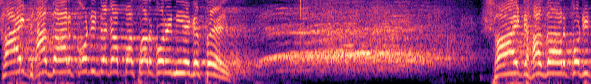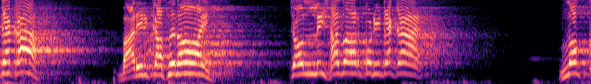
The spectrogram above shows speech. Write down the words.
ষাট হাজার কোটি টাকা পাচার করে নিয়ে গেছে। ষাট হাজার কোটি টাকা বাড়ির কাছে নয়, চল্লিশ হাজার কোটি টাকা, লক্ষ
